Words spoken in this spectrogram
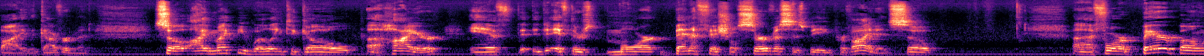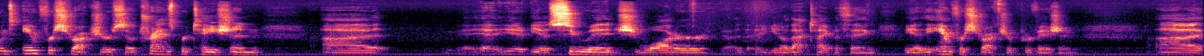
by the government. So I might be willing to go uh, higher if if there's more beneficial services being provided. So uh, for bare bones infrastructure, so transportation, uh, you know, sewage, water, uh, you know that type of thing you know, the infrastructure provision, uh,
